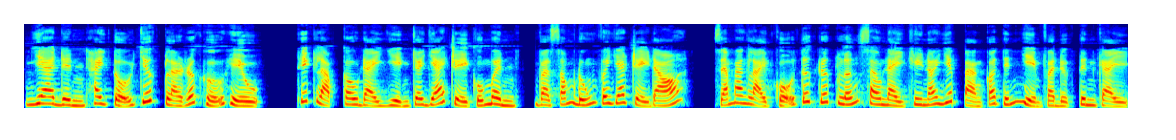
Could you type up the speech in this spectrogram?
gia đình hay tổ chức là rất hữu hiệu. Thiết lập câu đại diện cho giá trị của mình và sống đúng với giá trị đó sẽ mang lại cổ tức rất lớn sau này khi nó giúp bạn có tín nhiệm và được tin cậy.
